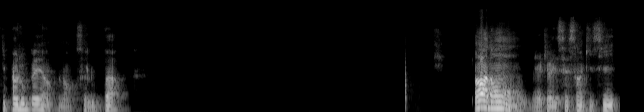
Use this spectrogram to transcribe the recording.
qui peut louper. Hein. Non, ça ne loupe pas. Ah non, il y a cavalier C5 ici.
